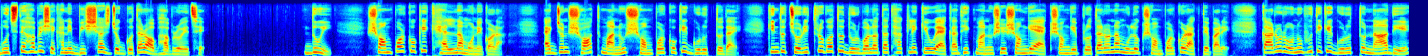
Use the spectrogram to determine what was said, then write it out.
বুঝতে হবে সেখানে বিশ্বাসযোগ্যতার অভাব রয়েছে। দুই, সম্পর্ককে খেলনা মনে করা। একজন সৎ মানুষ সম্পর্ককে গুরুত্ব দেয়। কিন্তু চরিত্রগত দুর্বলতা থাকলে কেউ একাধিক মানুষের সঙ্গে একসঙ্গে প্রতারণামূলক সম্পর্ক রাখতে পারে। কারোর অনুভূতিকে গুরুত্ব না দিয়ে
